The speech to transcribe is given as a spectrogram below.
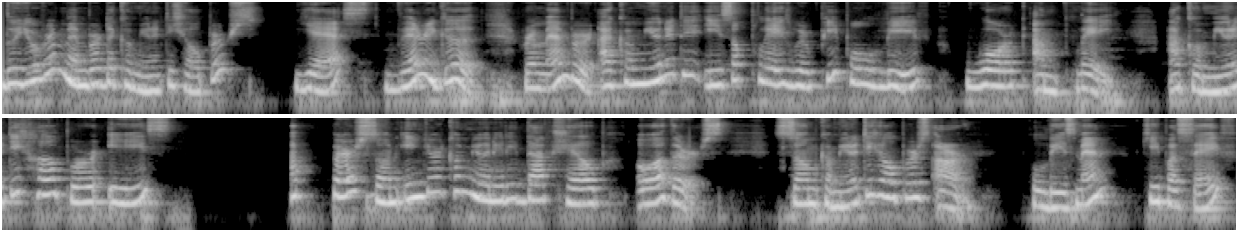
Do you remember the community helpers? Yes, very good. Remember, a community is a place where people live, work, and play. A community helper is a person in your community that help others. Some community helpers are policemen, keep us safe,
